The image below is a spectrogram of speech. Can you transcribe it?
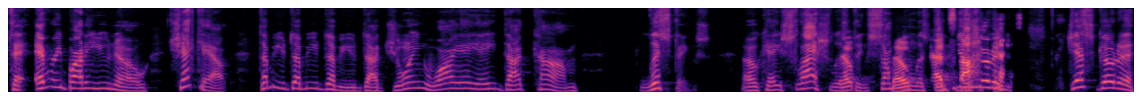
to everybody you know check out www.joinyaa.com listings Okay, slash listing nope, something nope, listing. That's just not go to just go to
